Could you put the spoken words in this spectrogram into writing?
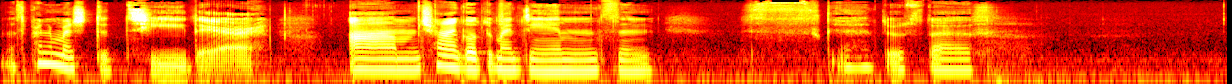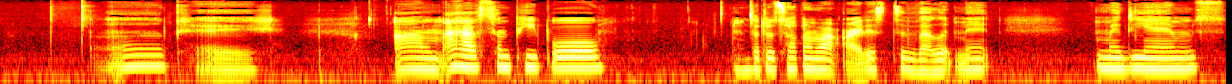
that's pretty much the tea there. Um trying to go through my DMs and through stuff. Okay. Um I have some people that are talking about artist development in my DMs.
